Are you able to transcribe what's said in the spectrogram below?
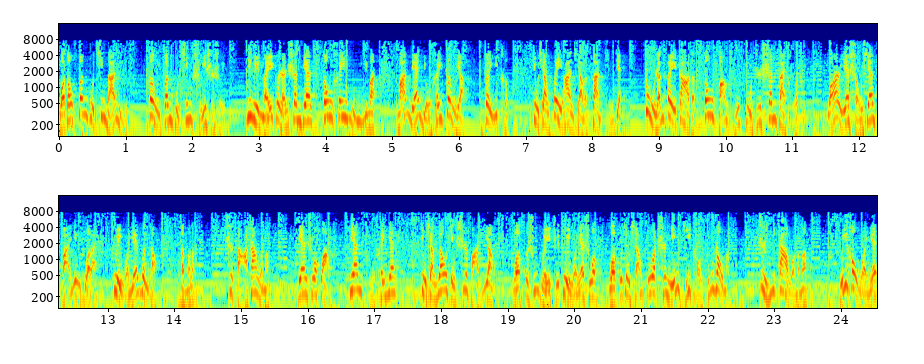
我都分不清男女，更分不清谁是谁，因为每个人身边都黑雾弥漫，满脸黝黑锃亮。这一刻，就像被按下了暂停键，众人被炸的都仿佛不知身在何处。我二爷首先反应过来，对我爷问道：“怎么了？是打仗了吗？”边说话边吐黑烟，就像妖精施法一样。我四叔委屈对我爷说：“我不就想多吃您几口猪肉吗？至于炸我们吗？”随后我爷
